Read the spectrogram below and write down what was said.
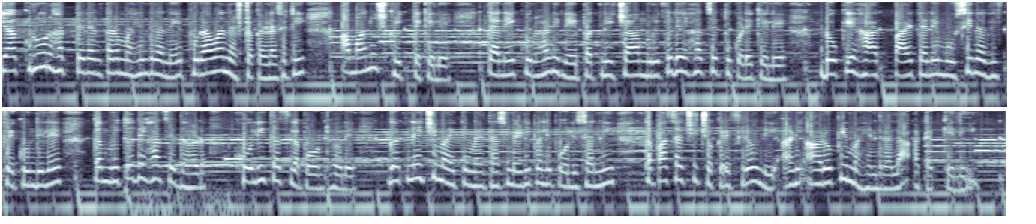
या क्रूर हत्येनंतर महेंद्रने पुरावा नष्ट करण्यासाठी अमानुष कृत्य केले. त्याने कुऱ्हाडीने पत्नीच्या मृतदेहाचे तुकडे केले. डोके हात पाय त्याने मुसी नदीत फेकून दिले. तर मृतदेहाचे धड खोलीतच लपवून ठेवले. घटनेची माहिती मिळताच मेडीपल्ली पोलिसांनी तपासाची चक्रे फिरवली आणि आरोपी महेंद्रला अटक केली.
